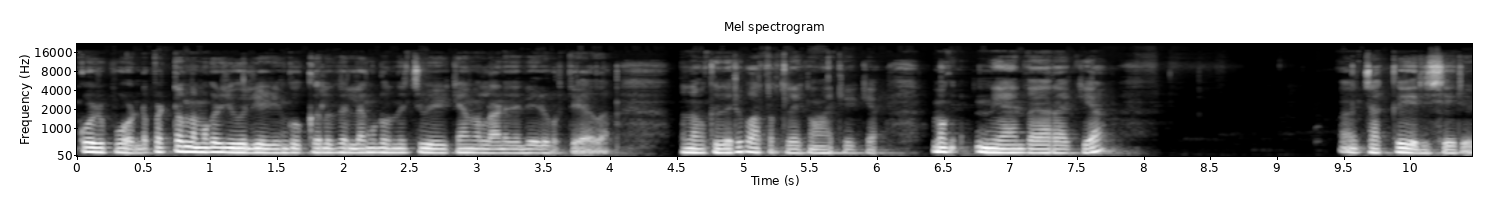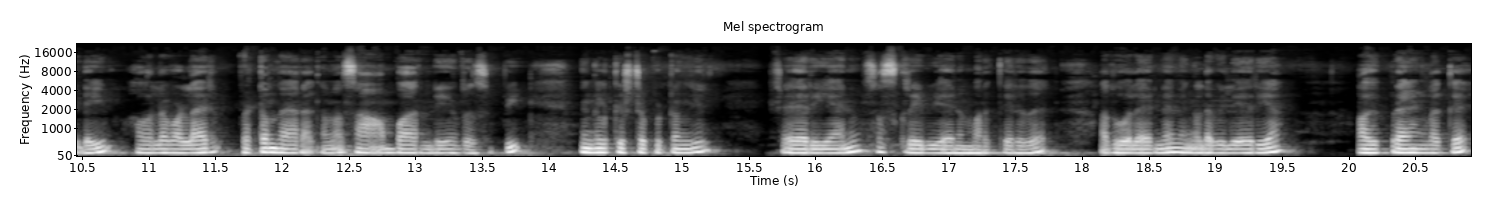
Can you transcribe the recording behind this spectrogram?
കൊഴുപ്പുണ്ട്. പെട്ടെന്ന് നമുക്ക് ജോലി കഴിയും. കുക്കറിൽ ഇതെല്ലാം കൂടെ ഒന്നിച്ച് വേവിക്കുക എന്നുള്ളതാണ് ഇതിന്റെ ഒരു പ്രത്യേകത. അപ്പോൾ നമുക്കിതൊരു പാത്രത്തിലേക്ക് മാറ്റി വയ്ക്കാം. നമുക്ക് ഞാൻ തയ്യാറാക്കിയ ചക്ക എരിശ്ശേരിയുടെയും അതുപോലെ വളരെ പെട്ടെന്ന് തയ്യാറാക്കുന്ന സാമ്പാറിന്റെയും റെസിപ്പി നിങ്ങൾക്ക് ഇഷ്ടപ്പെട്ടെങ്കിൽ ഷെയർ ചെയ്യാനും സബ്സ്ക്രൈബ് ചെയ്യാനും മറക്കരുത്. അതുപോലെ തന്നെ നിങ്ങളുടെ വിലയേറിയ അഭിപ്രായങ്ങളൊക്കെ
